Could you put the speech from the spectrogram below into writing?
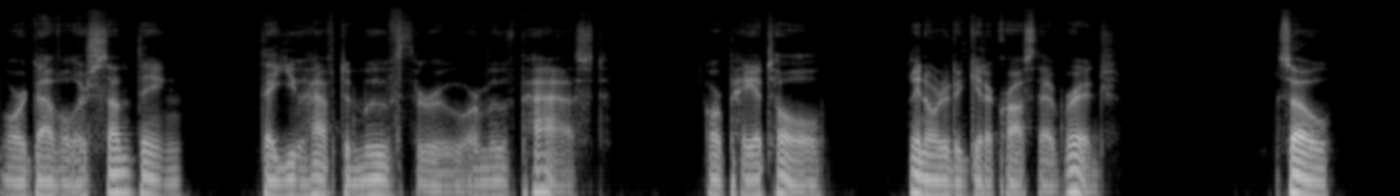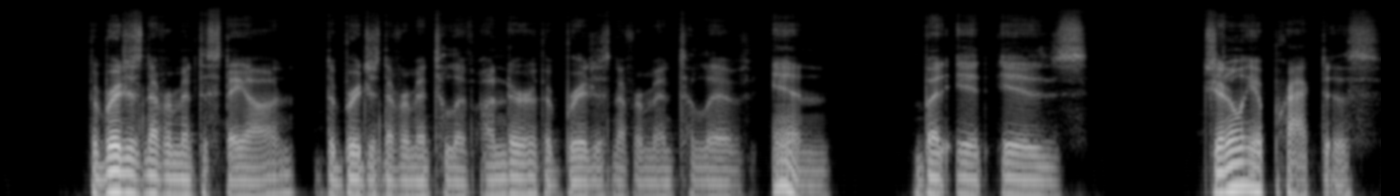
or a devil or something that you have to move through or move past or pay a toll in order to get across that bridge. So the bridge is never meant to stay on. The bridge is never meant to live under. The bridge is never meant to live in, but it is generally a practice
